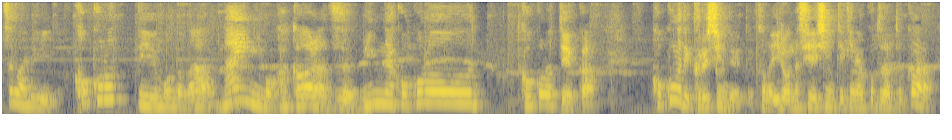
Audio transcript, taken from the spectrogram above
つまり、心っていうものがないにもかかわらず、みんな心、心というか、心で苦しんでると。そのいろんな精神的なことだとか、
